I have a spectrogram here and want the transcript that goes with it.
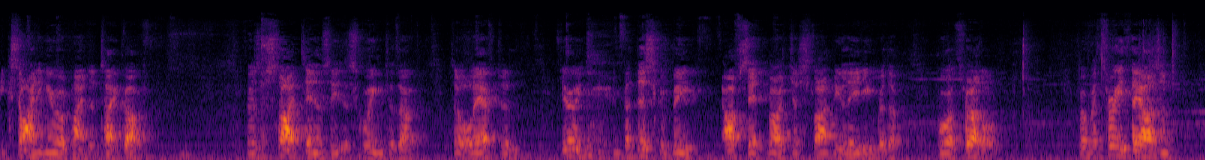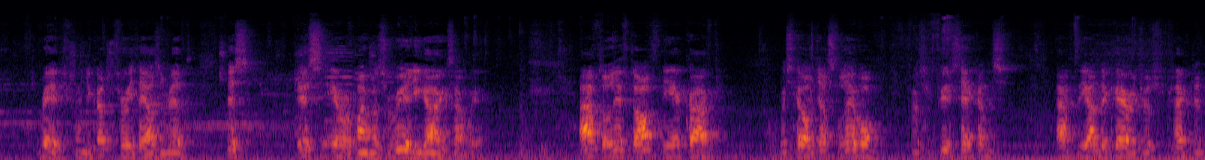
exciting aeroplane to take off. There's a slight tendency to swing to the to the left, and during, but this could be offset by just slightly leading with a poor throttle. But with 3,000 revs, when you got to 3,000 revs, this this aeroplane was really going somewhere. After liftoff, the aircraft was held just level for a few seconds after the undercarriage was protected.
